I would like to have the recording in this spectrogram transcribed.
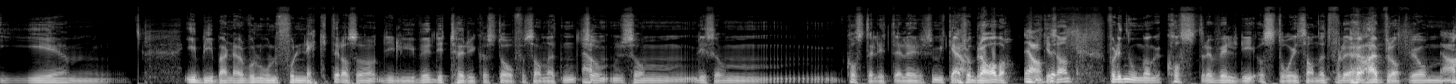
i, um, i Bibelen der hvor noen fornekter, altså de lyver, de tør ikke å stå for sannheten, Ja. som, som liksom koster litt, eller som ikke er så bra, da. Ja, ikke sant? Fordi noen ganger koster det veldig å stå i sannhet, for det, her prater vi om Ja.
